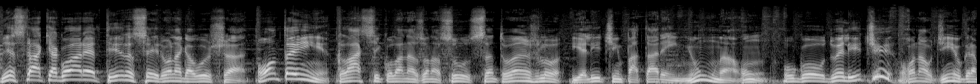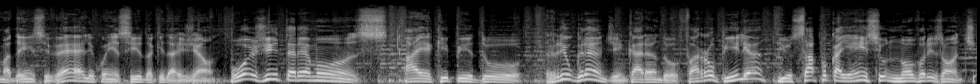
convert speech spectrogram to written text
Destaque agora é Terceirona Gaúcha. Ontem, clássico lá na Zona Sul, Santo Ângelo e Elite empataram em 1 a 1. O gol do Elite, Ronaldinho Gramadense, velho conhecido aqui da região. Hoje teremos teremos a equipe do Rio Grande encarando Farroupilha e o Sapucaiense o Novo Horizonte.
